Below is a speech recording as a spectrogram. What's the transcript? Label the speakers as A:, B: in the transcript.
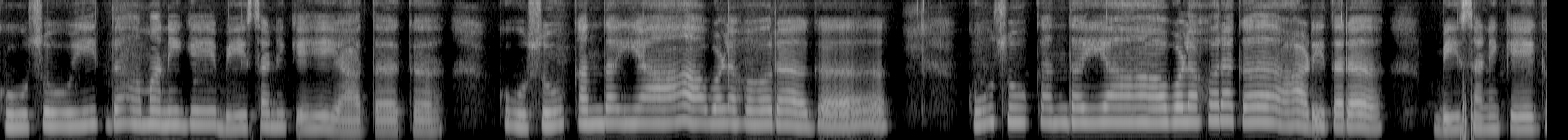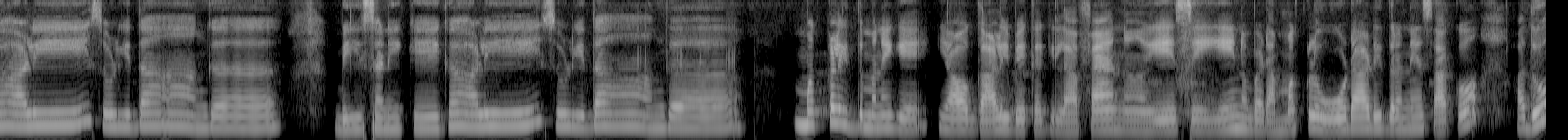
A: ಕೂಸು ಇದ್ದ ಮನೆಗೆ ಬೀಸಣಿಗೆ ಯಾತಕ ಕೂಸು ಕಂದಯ್ಯ ಒಳ ಹೊರಗ ಕೂಸು ಕಂದಯ್ಯ ಒಳ ಹೊರಗ ಆಡಿದರ. ಬೀಸಣಿಕೆ ಗಾಳಿ ಸುಳಿದಾಂಗ. ಬೀಸಣಿಕೆ ಗಾಳಿ ಸುಳಿದಾಂಗ. ಮಕ್ಕಳಿದ್ದ ಮನೆಗೆ ಯಾವ ಗಾಳಿ ಬೇಕಾಗಿಲ್ಲ, ಫ್ಯಾನ್, ಎ ಸಿ ಏನು ಬೇಡ. ಮಕ್ಕಳು ಓಡಾಡಿದ್ರೇ ಸಾಕು. ಅದು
